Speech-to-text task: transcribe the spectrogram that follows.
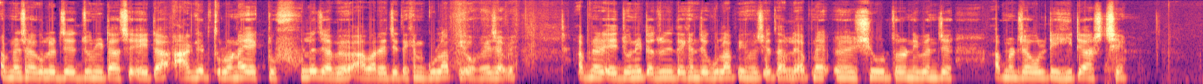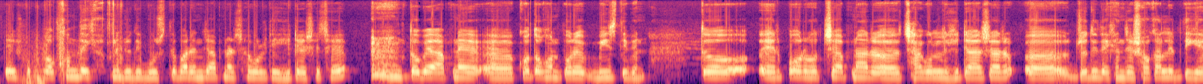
আপনার ছাগলের যে জুনিটা আছে, এইটা আগের তুলনায় একটু ফুলে যাবে, আবার এই যে দেখেন গোলাপিও হয়ে যাবে। আপনার এই জনিটা যদি দেখেন যে গোলাপি হয়েছে, তাহলে আপনি শিউর ধরে নেবেন যে আপনার ছাগলটি হিটে আসছে। এই সব লক্ষণ দেখে আপনি যদি বুঝতে পারেন যে আপনার ছাগলটি হিটে এসেছে, তবে আপনি কতক্ষণ পরে বীজ দিবেন? তো এরপর হচ্ছে আপনার ছাগল হিটে আসার যদি দেখেন যে সকালের দিকে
